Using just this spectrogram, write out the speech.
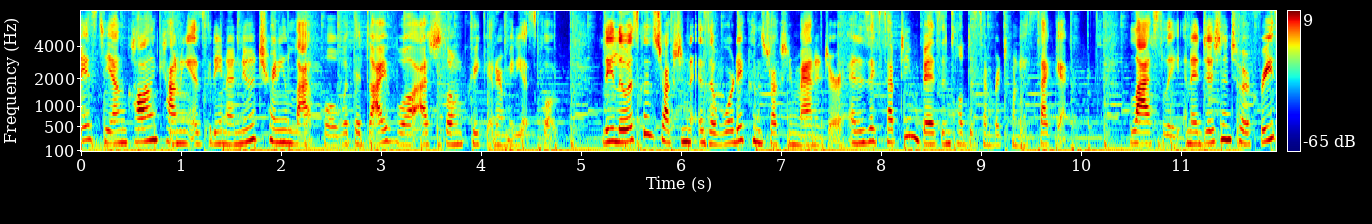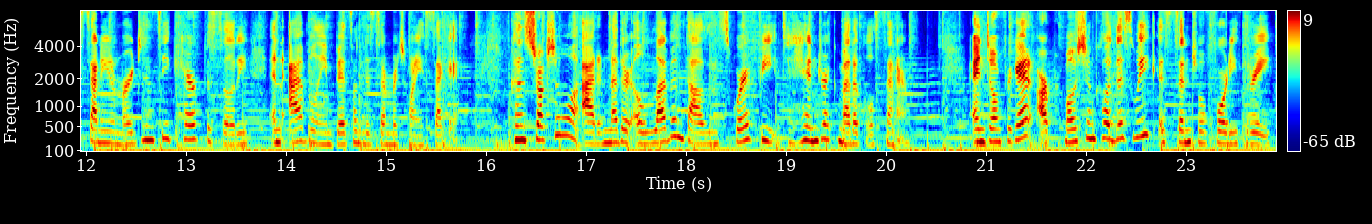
ISD on Collin County is getting a new training lap pool with a dive well at Sloan Creek Intermediate School. Lee Lewis Construction is awarded construction manager and is accepting bids until December 22nd. Lastly, in addition to a freestanding emergency care facility in Abilene bids on December 22nd, construction will add another 11,000 square feet to Hendrick Medical Center. And don't forget, our promotion code this week is Central43.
